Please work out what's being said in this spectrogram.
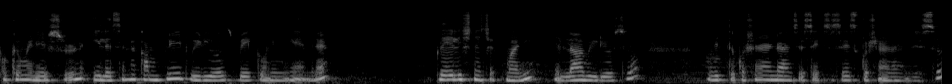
okay my dear student ಈ ಲೆಸನ್ನ ಕಂಪ್ಲೀಟ್ ವೀಡಿಯೋಸ್ ಬೇಕು ನಿಮಗೆ ಅಂದರೆ ಪ್ಲೇಲಿಸ್ಟ್ನ ಚೆಕ್ ಮಾಡಿ ಎಲ್ಲ videos with question and answers exercise question and answers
